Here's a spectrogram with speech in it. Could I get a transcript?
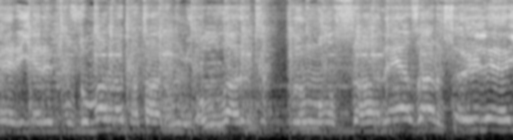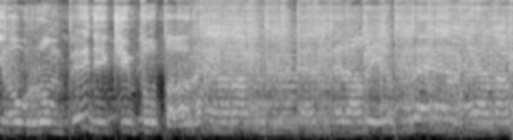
her yeri toz dumana katarım. Yollar tıklım olsa ne yazar? Söyle yavrum beni kim tutar? Vay anam ben belalıyım be. Vay anam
